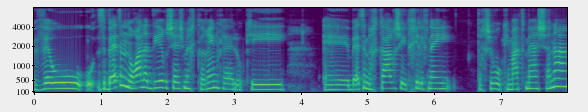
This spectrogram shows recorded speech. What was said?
וזה בעצם נורא נדיר שיש מחקרים כאלו, כי אה, בעצם מחקר שהתחיל לפני, תחשבו, כמעט 100 שנה,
